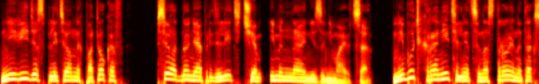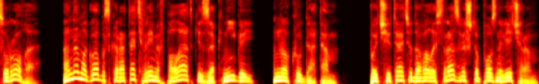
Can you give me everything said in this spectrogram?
не видя сплетенных потоков, все одно не определить, чем именно они занимаются. Не будь хранительницы настроены так сурово, она могла бы скоротать время в палатке за книгой, но куда там? Почитать удавалось разве что поздно вечером,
